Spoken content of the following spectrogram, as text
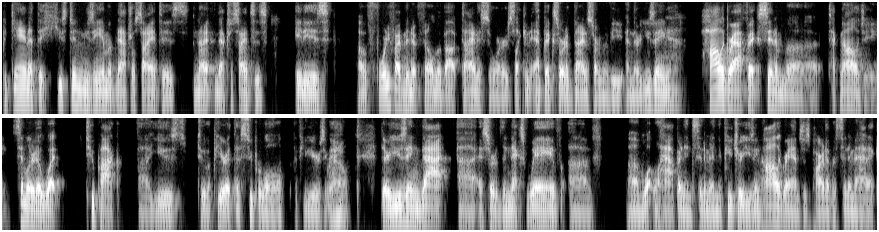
begin at the Houston Museum of Natural Sciences. Natural Sciences. It is a 45 minute film about dinosaurs, like an epic sort of dinosaur movie, and they're using yeah. holographic cinema technology, similar to what Tupac uh, used to appear at the Super Bowl a few years ago. Right. They're using that uh, as sort of the next wave of um, what will happen in cinema in the future using holograms as part of a cinematic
